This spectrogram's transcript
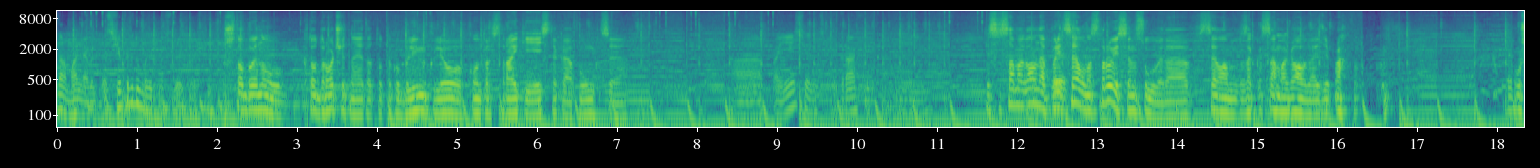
Нормально, блядь. А зачем придумали это настроить вообще? Чтобы, ну, кто дрочит на это, то такой, блин, клево, в Counter-Strike есть такая функция. А типа графика. Если самое главное, прицел настрой сенсу, это в целом самое главное, типа. Это- Уж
